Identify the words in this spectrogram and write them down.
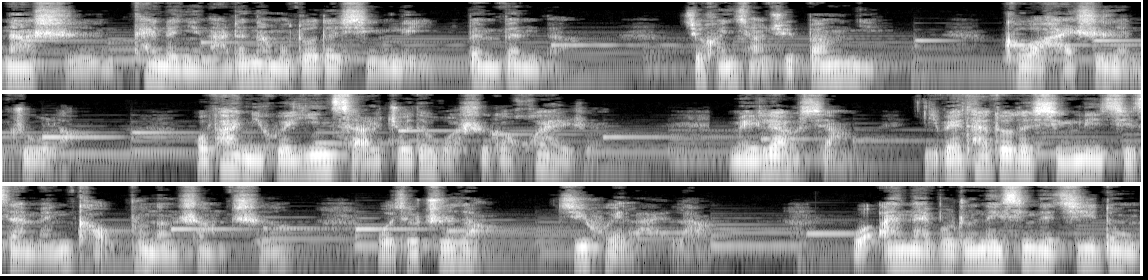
那时看着你拿着那么多的行李，笨笨的，就很想去帮你，可我还是忍住了。我怕你会因此而觉得我是个坏人。没料想你被太多的行李挤在门口不能上车，我就知道机会来了。我按耐不住内心的激动，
